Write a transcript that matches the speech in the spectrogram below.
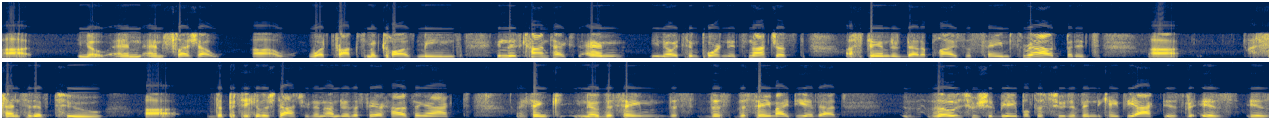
uh, you know and and flesh out uh, what proximate cause means in this context. And you know it's important. It's not just a standard that applies the same throughout, but it's uh, sensitive to uh, the particular statute. And under the Fair Housing Act, I think you know the same this, this, the same idea that those who should be able to sue to vindicate the act is is is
